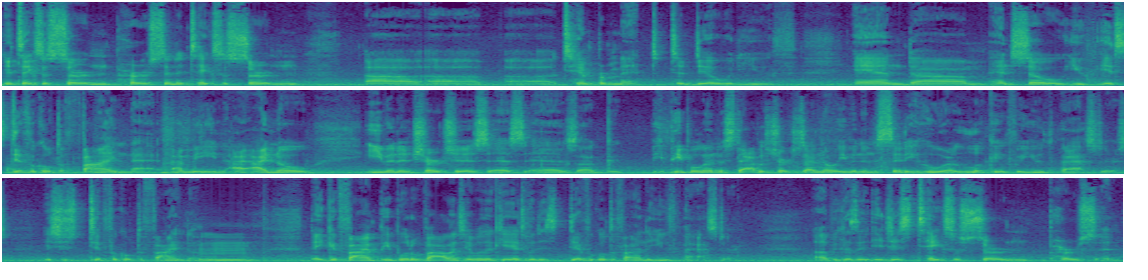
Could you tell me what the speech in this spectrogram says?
it takes a certain person it takes a certain temperament to deal with youth, and um, and so you it's difficult to find that. I mean, I, I know even in churches as as uh, people in established churches, I know even in the city who are looking for youth pastors. It's just difficult to find them. Hmm. They can find people to volunteer with the kids, but it's difficult to find a youth pastor. Uh, because it, it, just takes a certain person.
